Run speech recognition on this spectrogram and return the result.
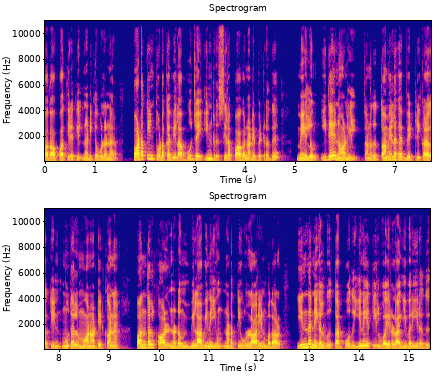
கதாபாத்திரத்தில் நடிக்க உள்ளனர். படத்தின் தொடக்க விழா பூஜை இன்று சிறப்பாக நடைபெற்றது. மேலும் இதே நாளில் தனது தமிழக வெற்றி கழகத்தின் முதல் மாநாட்டிற்கான பந்தல்கால் நடும் விழாவினையும் நடத்தியுள்ளார் என்பதால் இந்த நிகழ்வு தற்போது இணையத்தில் வைரலாகி வருகிறது.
